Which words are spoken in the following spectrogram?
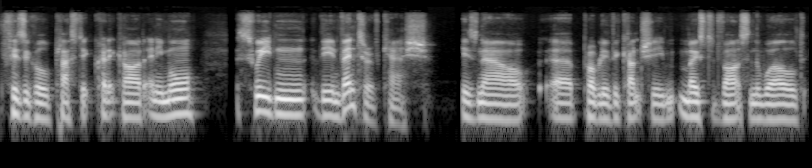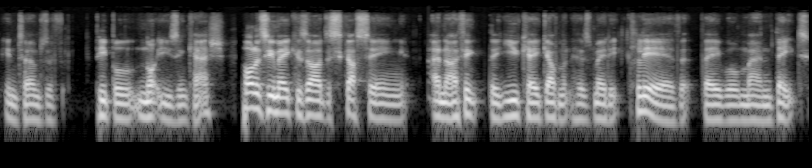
physical plastic credit card anymore. Sweden, the inventor of cash, is now uh, probably the country most advanced in the world in terms of people not using cash. Policymakers are discussing, and I think the UK government has made it clear that they will mandate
